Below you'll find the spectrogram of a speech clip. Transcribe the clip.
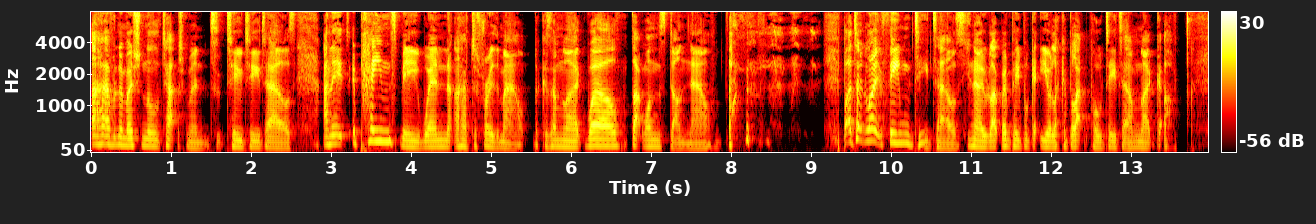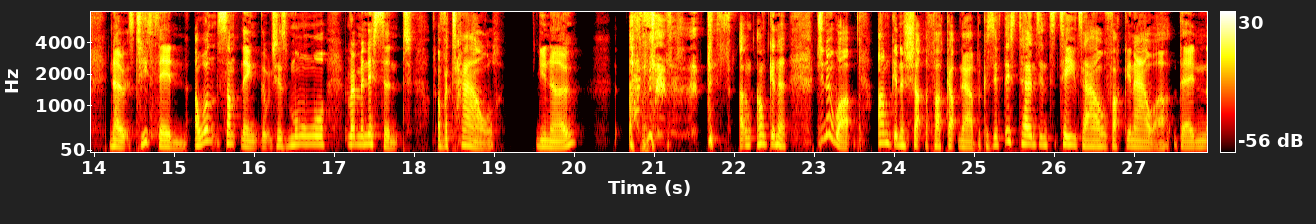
I have an emotional attachment to tea towels, and it, it pains me when I have to throw them out because I'm like, well, that one's done now. but I don't like themed tea towels. You know, like when people get you like a Blackpool tea towel, I'm like, oh, no, it's too thin. I want something that which is more reminiscent of a towel. You know. I'm, I'm, gonna. Do you know what? I'm gonna shut the fuck up now because if this turns into tea towel fucking hour, then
